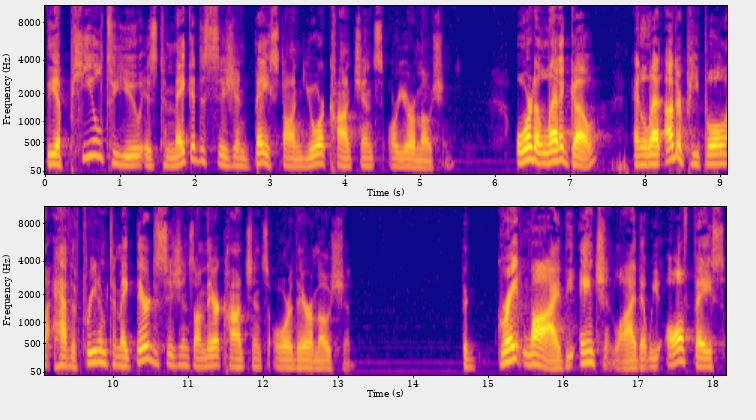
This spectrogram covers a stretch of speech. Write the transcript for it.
the appeal to you is to make a decision based on your conscience or your emotions, or to let it go and let other people have the freedom to make their decisions on their conscience or their emotion. The great lie, the ancient lie that we all face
